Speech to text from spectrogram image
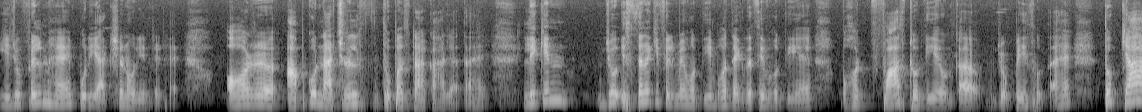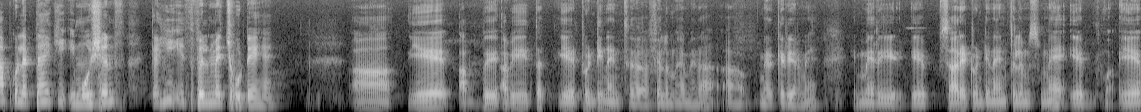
ये जो फ़िल्म है पूरी एक्शन ओरिएंटेड है और आपको नेचुरल सुपरस्टार कहा जाता है लेकिन जो इस तरह की फ़िल्में होती हैं बहुत एग्रेसिव होती हैं बहुत फास्ट होती है उनका जो पेस होता है तो क्या आपको लगता है कि इमोशंस कहीं इस फ़िल्म में छूटे हैं आ, ये अब अभी तक ये ट्वेंटी नाइन्थ फ़िल्म है मेरा आ, मेरे करियर में। मेरी ये सारे ट्वेंटी नाइन फिल्म्स में ये ये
